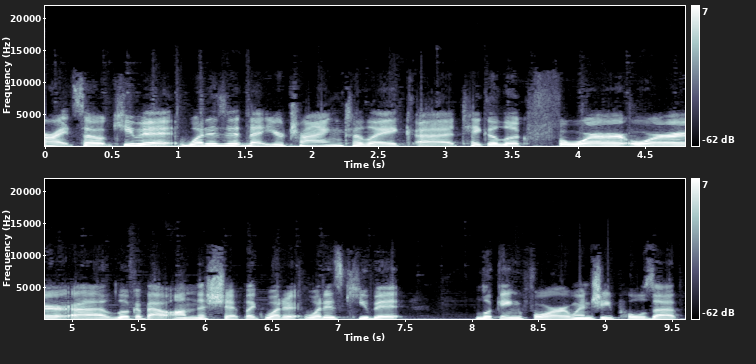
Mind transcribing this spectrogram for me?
All right, so Cubit, what is it that you're trying to like uh, take a look for or uh, look about on the ship? Like, what what is Cubit looking for when she pulls up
